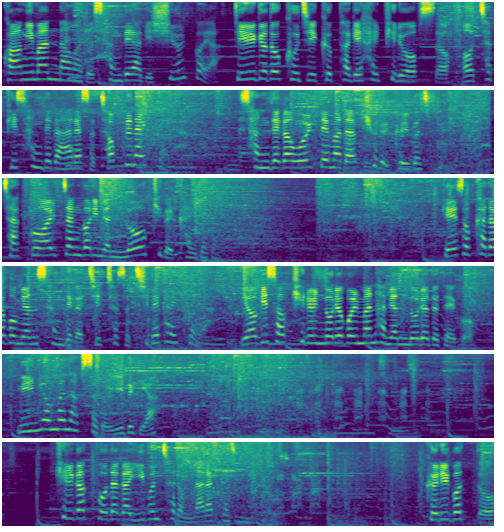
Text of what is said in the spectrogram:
광희만 나와도 상대하기 쉬울 거야. 딜교도 굳이 급하게 할 필요 없어. 어차피 상대가 알아서 접근할 거야. 상대가 올 때마다 큐를 긁어주고 자꾸 얼짱거리면 로우킥을 갈겨가. 계속하다 보면 상대가 지쳐서 집에 갈 거야. 여기서 킬을 노려볼만 하면 노려도 되고 미니언만 앞서도 이득이야. 킬각 보다가 이분처럼 날아가진 마. 그리고 또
